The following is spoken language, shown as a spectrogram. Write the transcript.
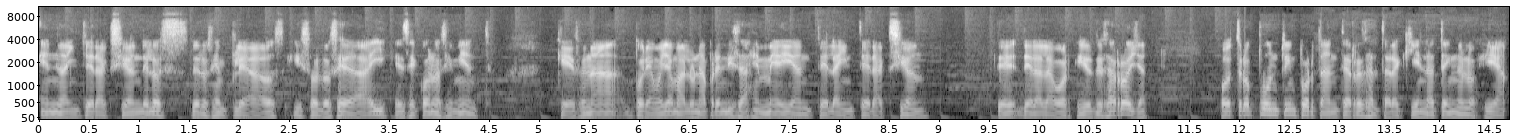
en la interacción de los, de los empleados y solo se da ahí ese conocimiento, que es una, podríamos llamarlo un aprendizaje mediante la interacción de, de la labor que ellos desarrollan. Otro punto importante a resaltar aquí en la tecnología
